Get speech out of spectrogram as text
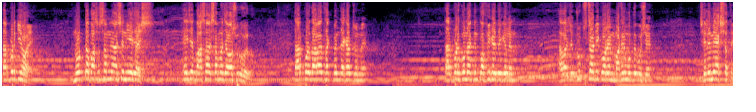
তারপরে কি হয়? নোটটা বাসার সামনে আসে, নিয়ে যাইস। এই যে বাসার সামনে যাওয়া শুরু হলো। তারপরে দাঁড়ায় থাকবেন দেখার জন্যে। তারপরে কোনো একদিন কফি খাইতে গেলেন। আবার যে গ্রুপ স্টাডি করেন, মাঠের মধ্যে বসে, ছেলে মেয়ে একসাথে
